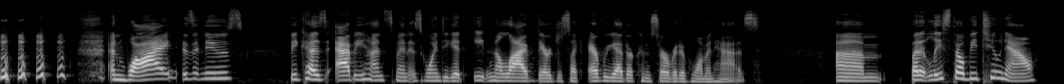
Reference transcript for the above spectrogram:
and why is it news? Because Abby Huntsman is going to get eaten alive there, just like every other conservative woman has. Um, but at least there'll be two now.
